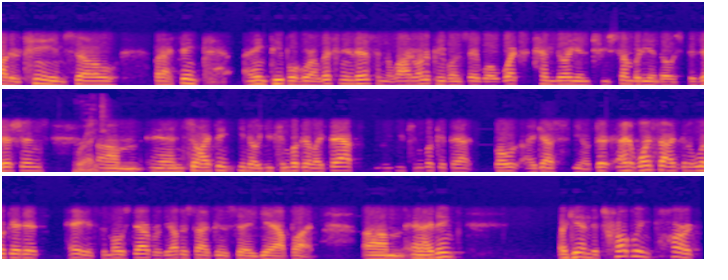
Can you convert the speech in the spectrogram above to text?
other teams. So, but I think I think people who are listening to this and a lot of other people and say, well, what's ten million to somebody in those positions? Right. Um, and so I think you know you can look at it like that. You can look at that both. I guess you know, and one side's going to look at it, hey, it's the most ever. The other side's going to say, yeah, but. Um, and I think again, the troubling part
